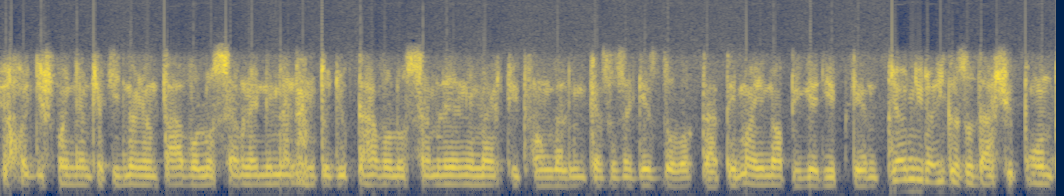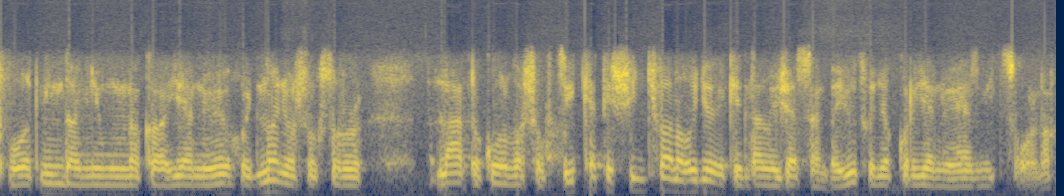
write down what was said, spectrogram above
hogy is mondjam, csak így nagyon távoló szemlélni, mert nem tudjuk távoló szemlélni, mert itt van velünk ez az egész dolog. Tehát egy mai napig egyébként annyira igazodási pont volt mindannyiunknak a Jenő, hogy nagyon sokszor látok, olvasok cikket, és így valahogy önként is eszembe jut, hogy akkor Jenőhez mit szólna.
